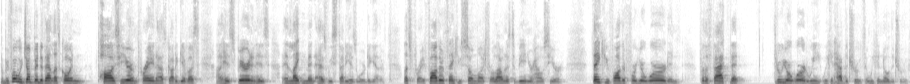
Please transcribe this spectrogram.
But before we jump into that, let's go and pause here and pray and ask God to give us uh, His Spirit and His enlightenment as we study His Word together. Let's pray. Father, thank you so much for allowing us to be in your house here. Thank you, Father, for your Word and for the fact that through your Word we, we can have the truth and we can know the truth.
